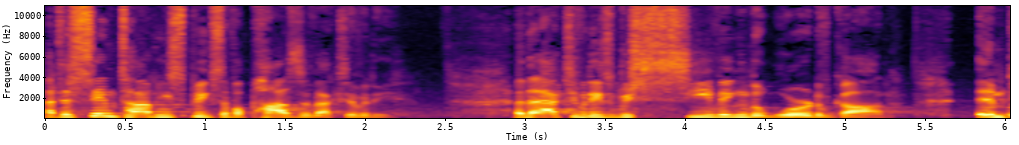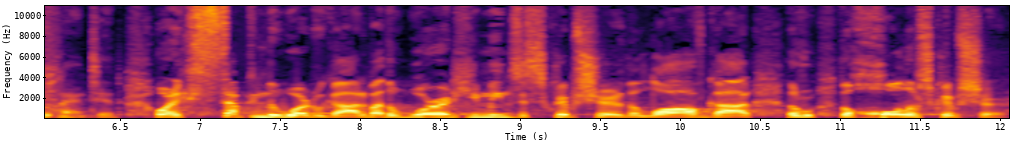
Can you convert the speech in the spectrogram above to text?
At the same time, he speaks of a positive activity. And that activity is receiving the word of God, implanted, or accepting the word of God. By the word, he means the scripture, the law of God, the, the whole of scripture.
